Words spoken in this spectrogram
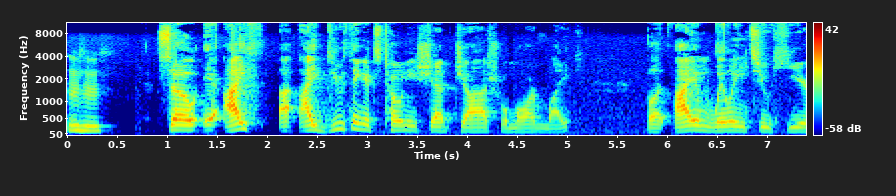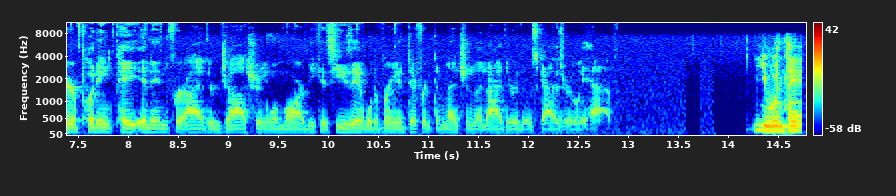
Mm-hmm. So it, I, I I do think it's Tony, Shep, Josh, Lamar, Mike, but I am willing to hear putting Payton in for either Josh and Lamar because he's able to bring a different dimension that either of those guys really have. You wouldn't think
